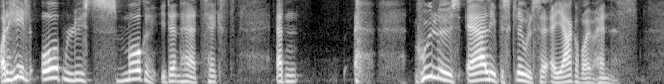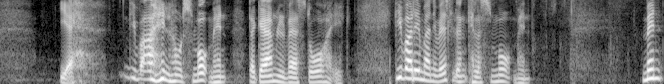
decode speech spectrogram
Og det helt åbenlyst smukke i den her tekst er den hudløs ærlige beskrivelse af Jakob og Johannes. Ja, de var helt nogle små mænd, der gerne ville være store, ikke? De var det, man i Vestjylland kalder små mænd. Men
